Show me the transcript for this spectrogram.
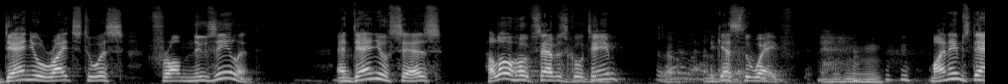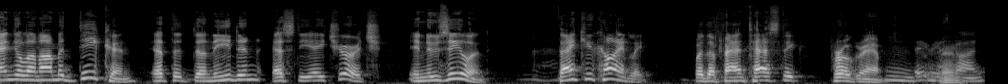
Daniel writes to us from New Zealand. And Daniel says, Hello, Hope Sabbath School team. Hello. And he gets the wave. My name's Daniel, and I'm a deacon at the Dunedin SDA Church in New Zealand. Thank you kindly for the fantastic program. Mm,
